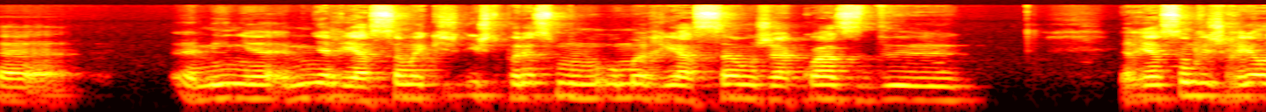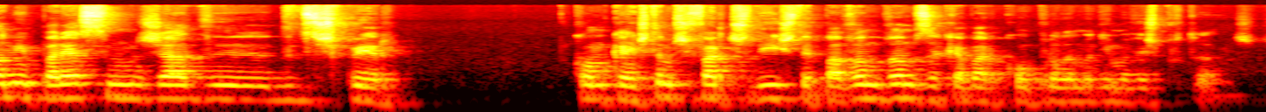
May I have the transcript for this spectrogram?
uh, a, minha, a minha reação é que isto parece-me uma reação já quase de. A reação de Israel a mim parece-me já de, de, desespero. Como quem estamos fartos disto, epá, vamos, vamos acabar com o problema de uma vez por todas.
